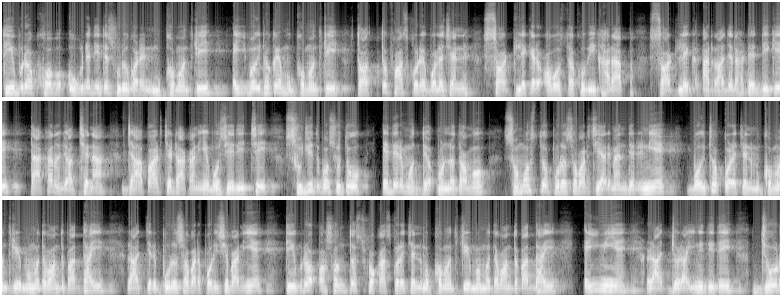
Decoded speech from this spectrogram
তীব্র ক্ষোভ উগড়ে দিতে শুরু করেন মুখ্যমন্ত্রী। এই বৈঠকে মুখ্যমন্ত্রী তথ্য ফাঁস করে বলেছেন সল্টলেকের অবস্থা খুবই খারাপ। সল্টলেক আর রাজারহাটের দিকে তাকানো যাচ্ছে না। যা পারছে টাকা নিয়ে বসিয়ে দিচ্ছে। সুজিত বসু তো এদের মধ্যে অন্যতম। সমস্ত পুরসভার চেয়ারম্যানদের নিয়ে বৈঠক করেছেন মুখ্যমন্ত্রী মমতা বন্দ্যোপাধ্যায়। রাজ্যের পুরসভার পরিষেবা নিয়ে তীব্র অসন্তোষ প্রকাশ করেছেন মুখ্যমন্ত্রী মমতা বন্দ্যোপাধ্যায়। এই নিয়ে রাজ্য রাজনীতিতে জোর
